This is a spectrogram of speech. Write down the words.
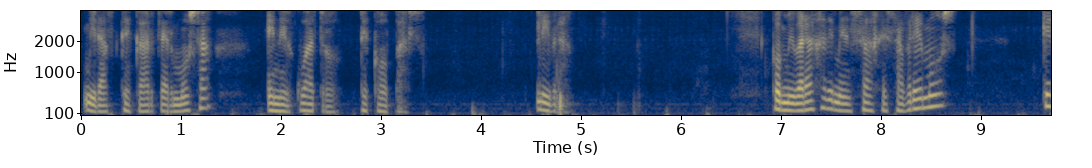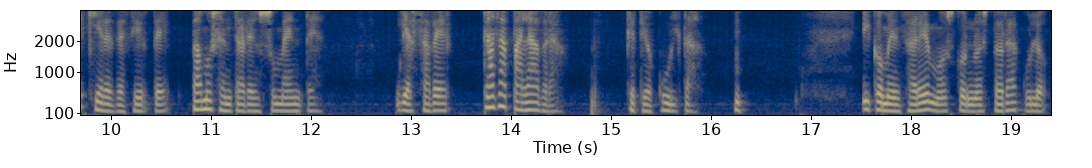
Mirad qué carta hermosa en el cuatro de copas. Libra. Con mi baraja de mensajes sabremos qué quiere decirte. Vamos a entrar en su mente y a saber cada palabra que te oculta. y comenzaremos con nuestro oráculo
